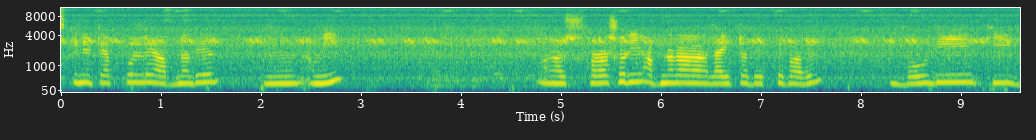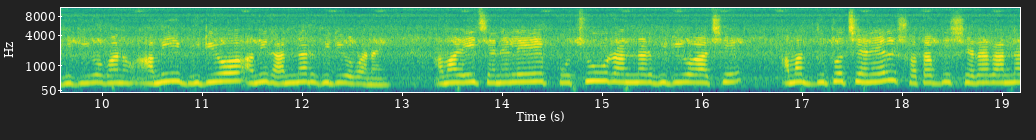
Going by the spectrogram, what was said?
স্ক্রিনে ট্যাপ করলে আপনাদের আমি সরাসরি আপনারা লাইভটা দেখতে পাবেন। বৌদি কি ভিডিও বানাও? আমি ভিডিও আমি রান্নার ভিডিও বানাই। আমার এই চ্যানেলে প্রচুর রান্নার ভিডিও আছে। আমার দুটো চ্যানেল শতাব্দী সেরা রান্না,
